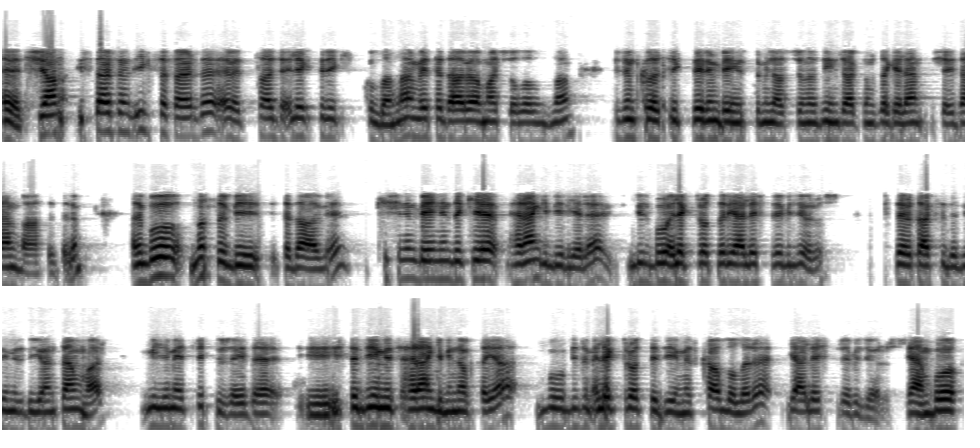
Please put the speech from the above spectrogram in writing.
Evet, şu an isterseniz ilk seferde evet sadece elektrik kullanılan ve tedavi amaçlı olan bizim klasik derin beyin stimülasyonu deyince aklımıza gelen şeyden bahsedelim. Hani bu nasıl bir tedavi? Kişinin beynindeki herhangi bir yere biz bu elektrotları yerleştirebiliyoruz. Stereotaksi dediğimiz bir yöntem var. Milimetrik düzeyde e, istediğimiz herhangi bir noktaya bu bizim elektrot dediğimiz kabloları yerleştirebiliyoruz. Yani bu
